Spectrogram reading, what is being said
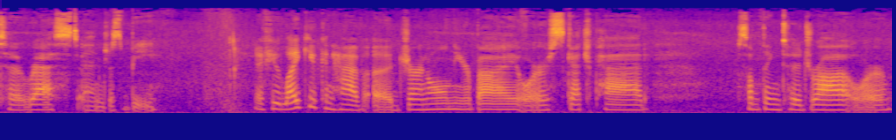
to rest and just be. If you like, you can have a journal nearby or sketch pad, something to draw or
